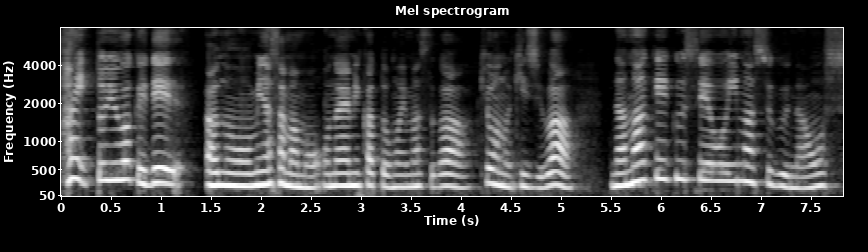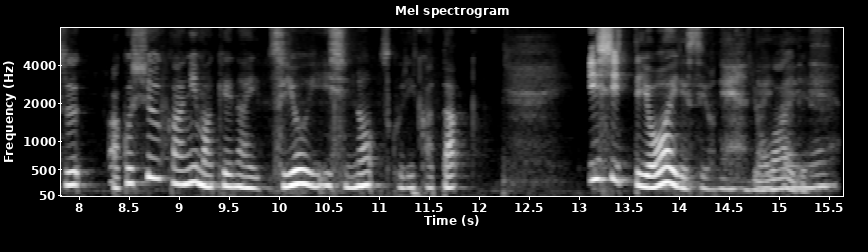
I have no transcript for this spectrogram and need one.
はいというわけであの皆様もお悩みかと思いますが今日の記事は怠け癖を今すぐ直す悪習慣に負けない強い意志の作り方。意志って弱いですよね。弱いです。ね。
